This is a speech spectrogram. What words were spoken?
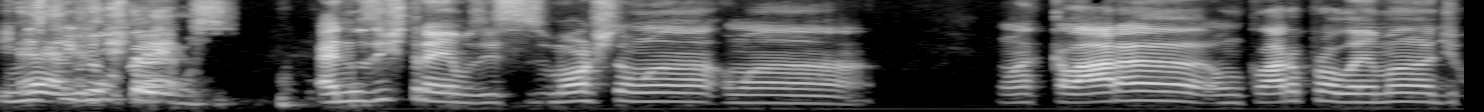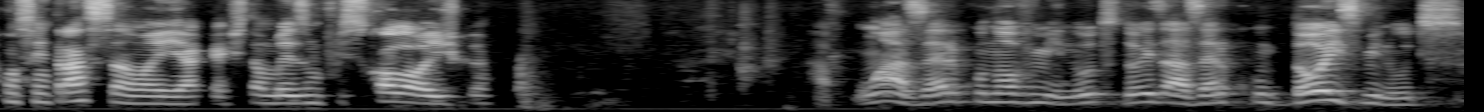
início é, de jogo. Extremos. É nos extremos. Isso mostra uma, uma, uma clara, um claro problema de concentração aí, a questão mesmo psicológica. 1 a 0 com 9 minutos, 2 a 0 com 2 minutos.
